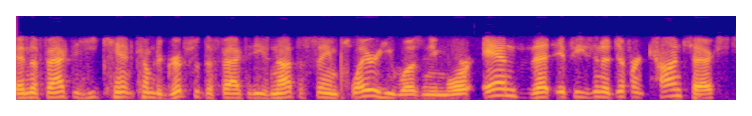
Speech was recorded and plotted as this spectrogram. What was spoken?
and the fact that he can't come to grips with the fact that he's not the same player he was anymore, and that if he's in a different context –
